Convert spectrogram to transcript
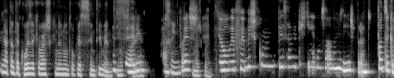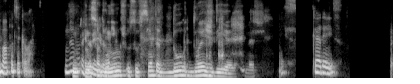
Não há tanta coisa que eu acho que ainda não estou com esse sentimento. Não Sério? Ah, Sim, pois, mas Eu, eu fui, mas como pensava que isto tinha começado há dois dias, pronto. Podes acabar, podes acabar. Não, não ainda só dormimos o suficiente a do, dois dias. Mas... Isso, cara, é isso.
